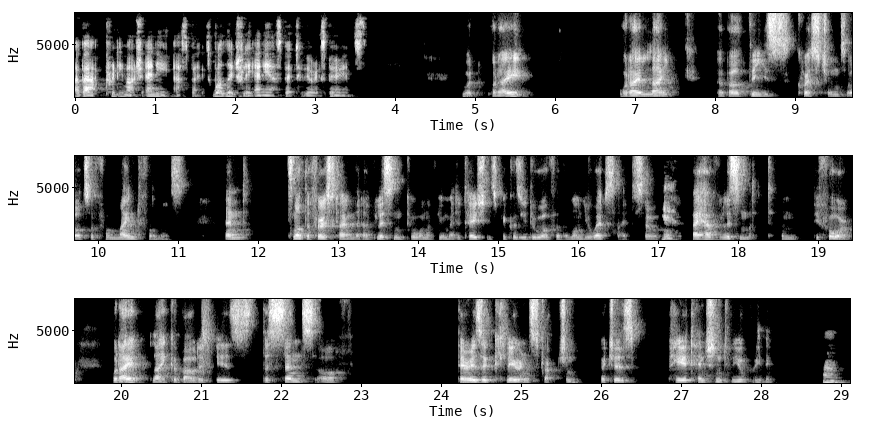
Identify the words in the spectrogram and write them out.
about pretty much any aspect, well, literally any aspect of your experience. What what I what I like about these questions also for mindfulness, and it's not the first time that I've listened to one of your meditations because you do offer them on your website. So yeah. I have listened to them before. What I like about it is the sense of there is a clear instruction, which is pay attention to your breathing. Mm.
